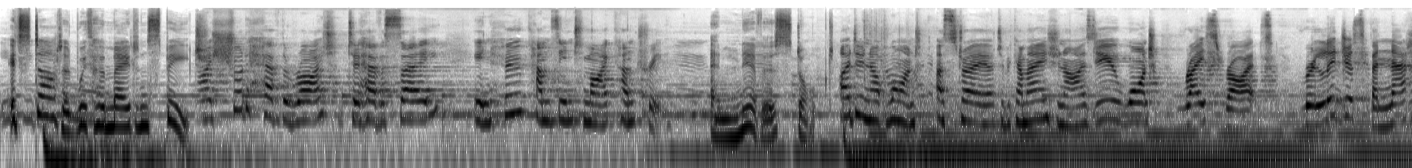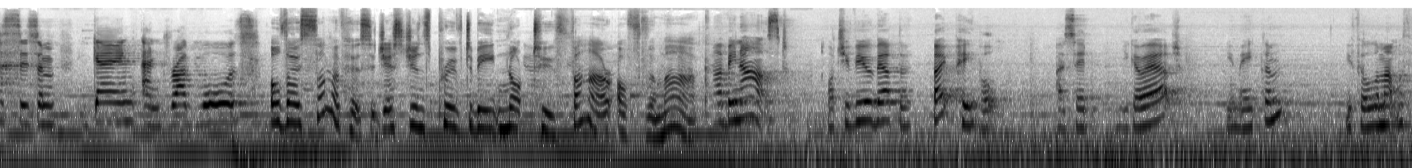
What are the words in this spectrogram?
It started with her maiden speech. I should have the right to have a say in who comes into my country. and never stopped. I do not want Australia to become Asianised. Do you want race riots, religious fanaticism, gang and drug wars? Although some of her suggestions proved to be not too far off the mark. I've been asked, what's your view about the boat people? I said, you go out, you meet them, you fill them up with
